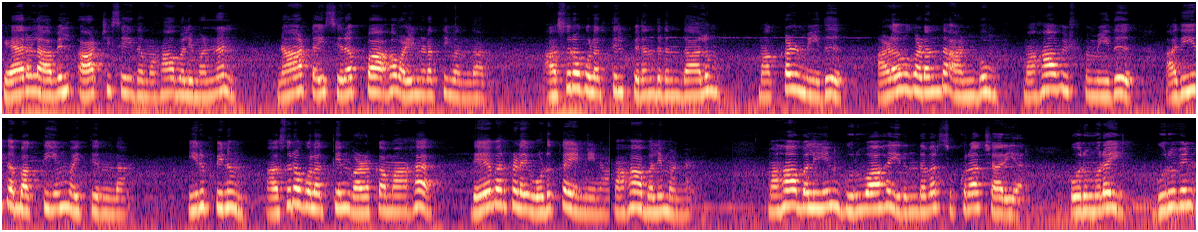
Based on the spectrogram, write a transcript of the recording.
கேரளாவில் ஆட்சி செய்த மகாபலி மன்னன் நாட்டை சிறப்பாக வழிநடத்தி வந்தான். அசுரகுலத்தில் பிறந்திருந்தாலும் மக்கள் மீது அளவு கடந்த அன்பும் மகாவிஷ்ணு மீது அதீத பக்தியும் வைத்திருந்தான். இருப்பினும் அசுரகுலத்தின் வழக்கமாக தேவர்களை ஒடுக்க எண்ணினான் மகாபலி மன்னன். மகாபலியின் குருவாக இருந்தவர் சுக்கராச்சாரியார். ஒருமுறை குருவின்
